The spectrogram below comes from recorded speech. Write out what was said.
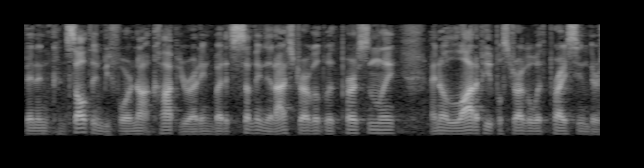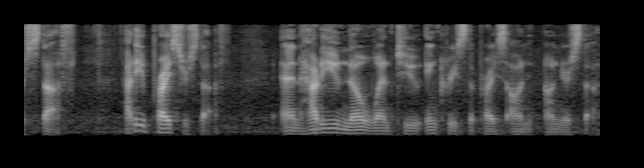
been in consulting before, not copywriting, but it's something that I struggled with personally. I know a lot of people struggle with pricing their stuff. How do you price your stuff, and how do you know when to increase the price on on your stuff?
